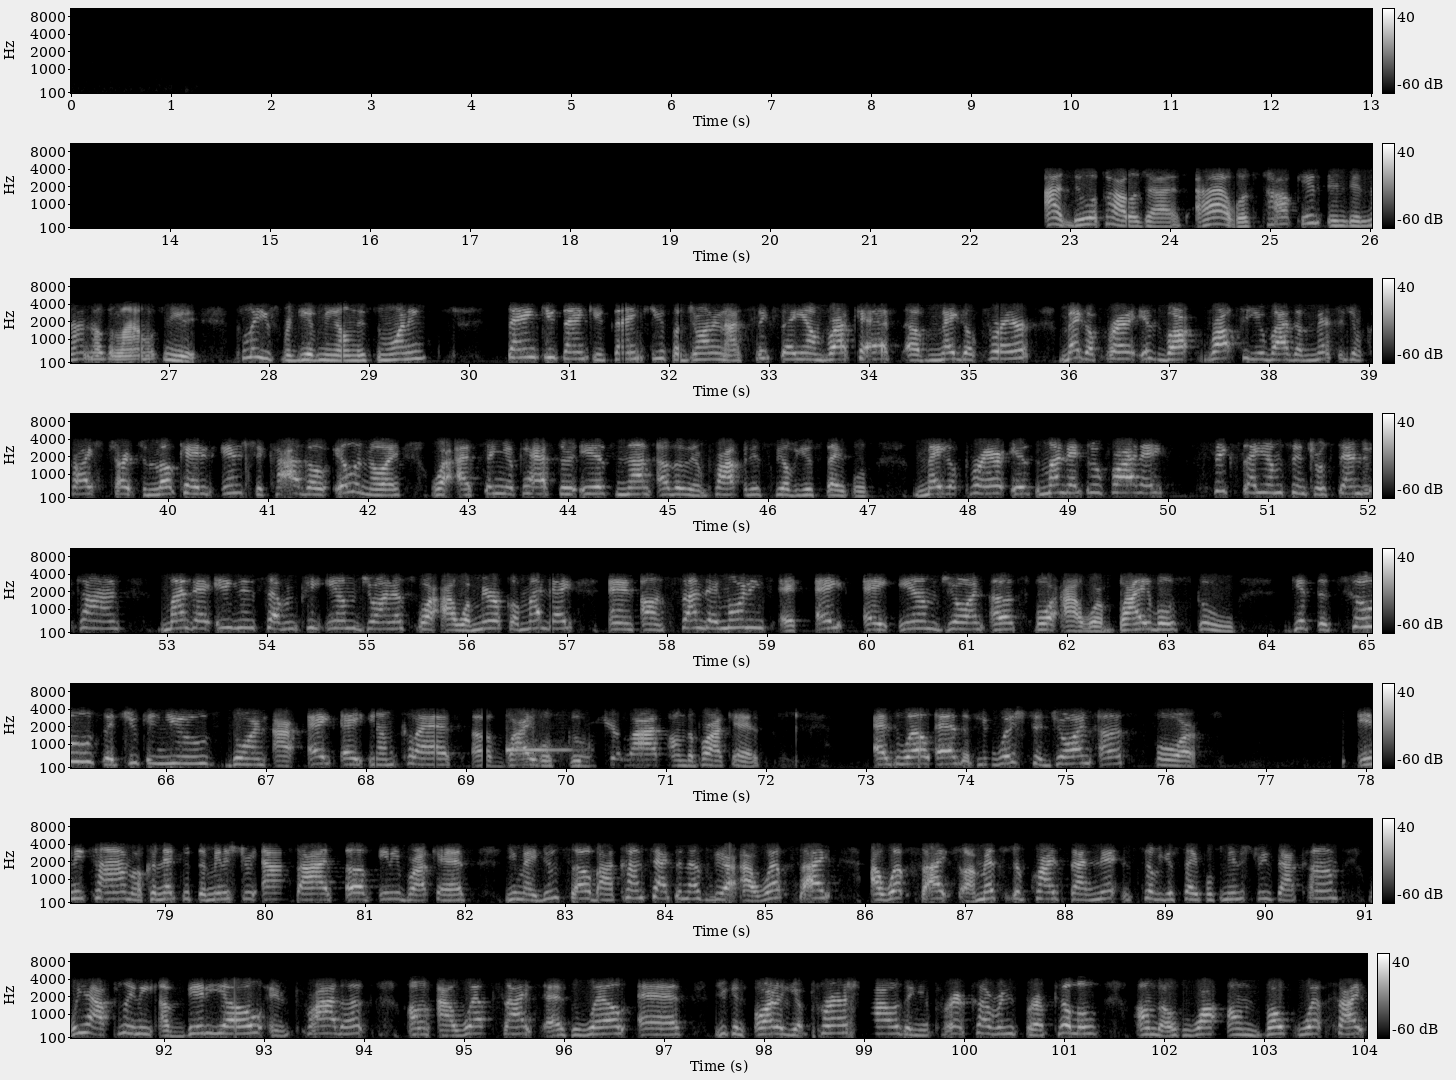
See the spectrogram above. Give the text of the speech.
I do apologize. I was talking and did not know the line was muted. Please forgive me on this morning. Thank you, thank you, thank you for joining our 6 a.m. broadcast of Mega Prayer. Mega Prayer is brought to you by the Message of Christ Church located in Chicago, Illinois, where our senior pastor is none other than Prophetess Sylvia Staples. Mega Prayer is Monday through Friday, 6 a.m. Central Standard Time, Monday evening, 7 p.m. Join us for our Miracle Monday. And on Sunday mornings at 8 a.m., join us for our Bible school. Get the tools that you can use during our 8 a.m. class of Bible school here live on the broadcast. As well as if you wish to join us for any time or connect with the ministry outside of any broadcast, you may do so by contacting us via our website. Our websites are messageofchrist.net and SylviaStaplesMinistries.com. We have plenty of video and products on our websites as well as you can order your prayer shawls and your prayer coverings for pillows on those on both websites.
